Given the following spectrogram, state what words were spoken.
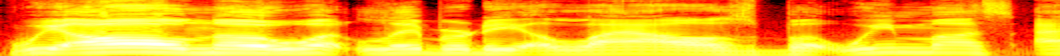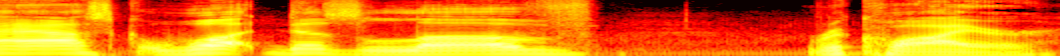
We all know what liberty allows, but we must ask what does love require?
